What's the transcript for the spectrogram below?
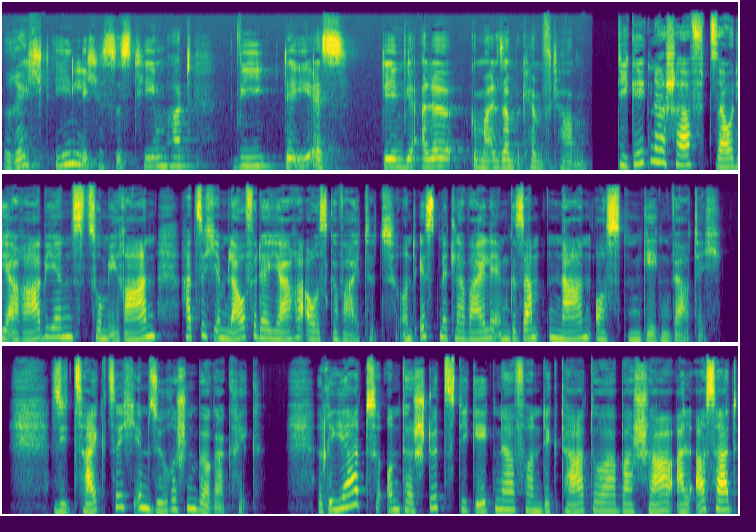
recht ähnliches System hat wie der IS, den wir alle gemeinsam bekämpft haben. Die Gegnerschaft Saudi-Arabiens zum Iran hat sich im Laufe der Jahre ausgeweitet und ist mittlerweile im gesamten Nahen Osten gegenwärtig. Sie zeigt sich im syrischen Bürgerkrieg. Riad unterstützt die Gegner von Diktator Bashar al-Assad,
